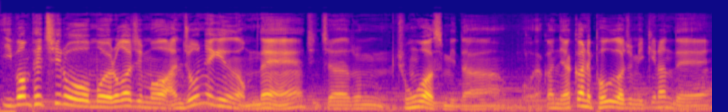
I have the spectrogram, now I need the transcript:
이번 패치로 뭐 여러 가지 뭐 안 좋은 얘기는 없네. 진짜 좀 좋은 것 같습니다. 뭐 약간 약간의 버그가 좀 있긴 한데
